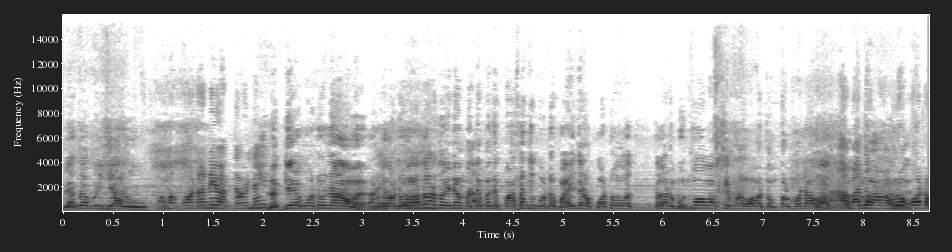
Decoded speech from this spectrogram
બેસવા પૈસા આલું. આમાં કોટા નહીં વાગતા નહીં લગીરે કોટો ના આવે. અને કોટો વાગે તો એના બધે બધે પાછાથી કોટો ભાઈ જાણો કોટો આવે. તમારા બૂટમાં વાગશે પણ આવા ચંપલમાં ના વાગે. તો પૂરો કોટો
